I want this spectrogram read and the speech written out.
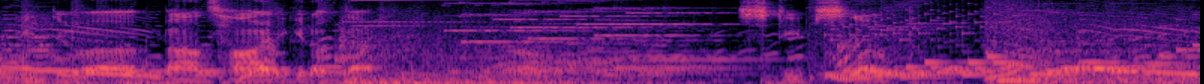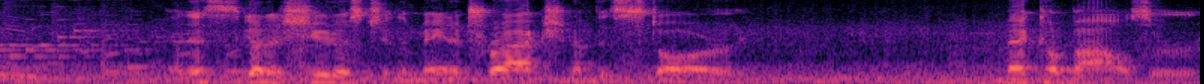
need to uh, bounce high to get up that uh, steep slope. And this is gonna shoot us to the main attraction of this star. Mecha Bowser.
